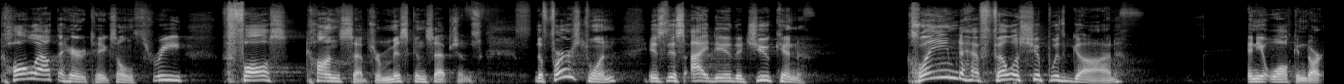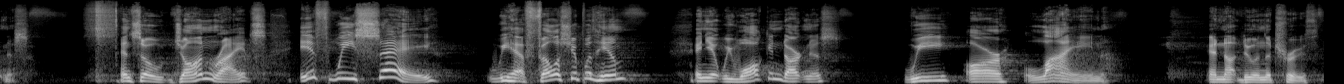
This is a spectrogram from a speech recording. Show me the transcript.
call out the heretics on three false concepts or misconceptions. The first one is this idea that you can claim to have fellowship with God and yet walk in darkness. And so John writes, if we say we have fellowship with him and yet we walk in darkness, we are lying and not doing the truth.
